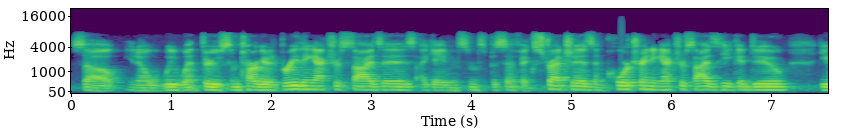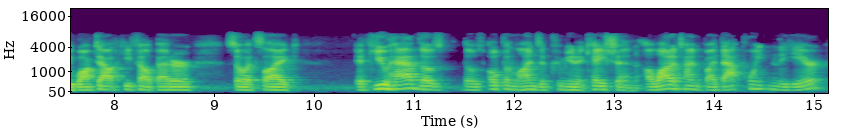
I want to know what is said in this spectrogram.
So, you know, we went through some targeted breathing exercises. I gave him some specific stretches and core training exercises he could do. He walked out, he felt better. So it's like if you have those those open lines of communication, a lot of times by that point in the year,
